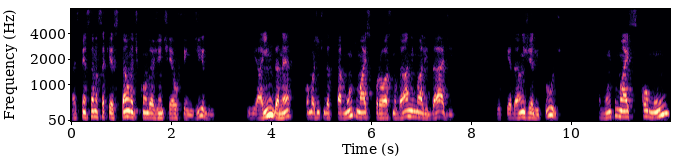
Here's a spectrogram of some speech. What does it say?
Mas pensando nessa questão né, de quando a gente é ofendido, e ainda, né, como a gente ainda está muito mais próximo da animalidade do que da angelitude, é muito mais comum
